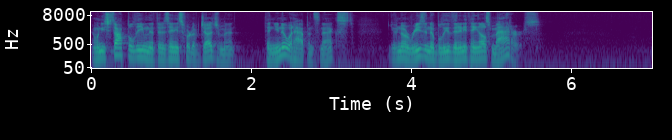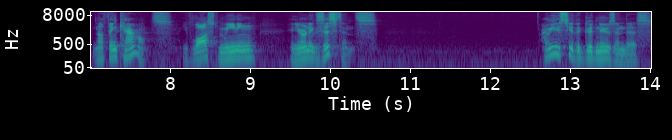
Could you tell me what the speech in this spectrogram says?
And when you stop believing that there's any sort of judgment, then you know what happens next. You have no reason to believe that anything else matters. Nothing counts. You've lost meaning in your own existence. Many of you see the good news in this?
